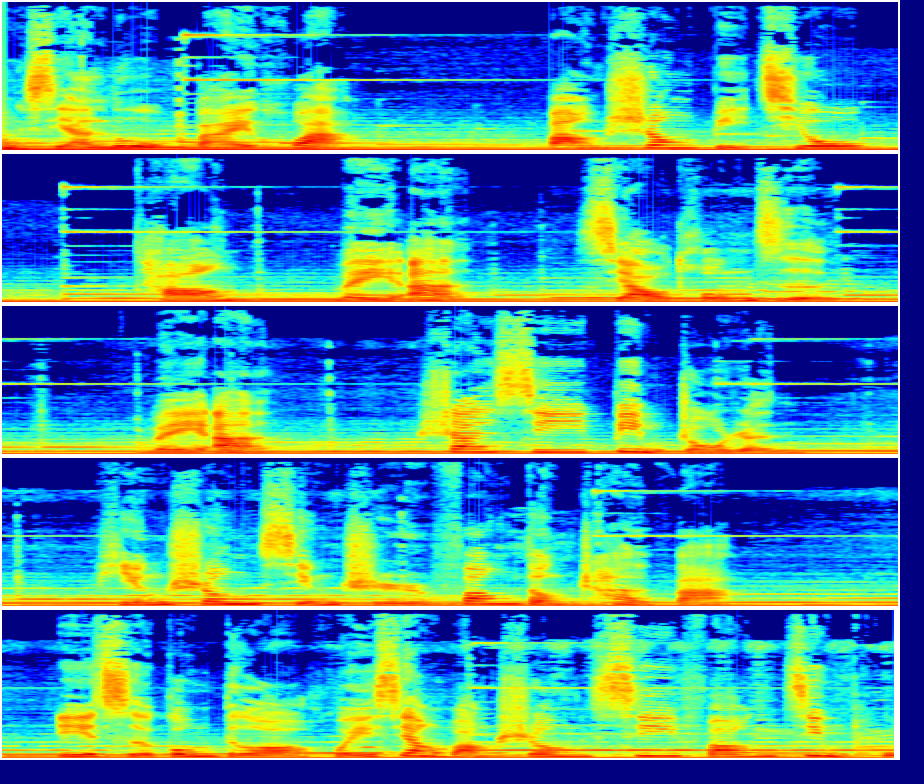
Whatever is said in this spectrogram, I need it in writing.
圣贤录白话，往生比丘，唐，维岸，小童子，维岸，山西并州人，平生行持方等忏法，以此功德回向往生西方净土。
